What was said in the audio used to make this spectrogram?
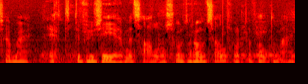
zeg maar, echt te fuseren met z'n allen een soort rood antwoord ervan te maken?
